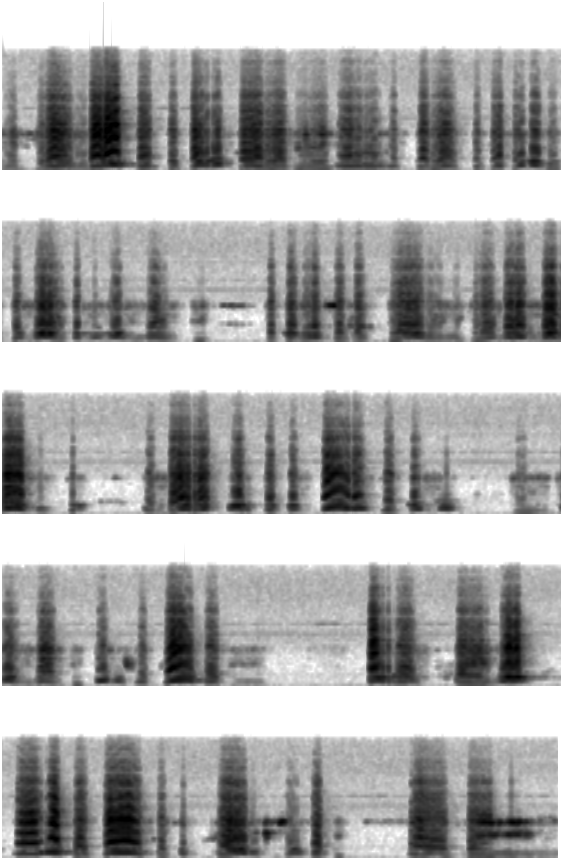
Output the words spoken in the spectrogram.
Nichi Vendola, per tutta una serie di eh, esperienze che abbiamo avuto noi come movimenti e come associazioni Nichi Vendola non ha avuto un buon rapporto con Taranto e con i movimenti che hanno cercato di porre un freno eh, a questa situazione. Ci sono stati eh, dei,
